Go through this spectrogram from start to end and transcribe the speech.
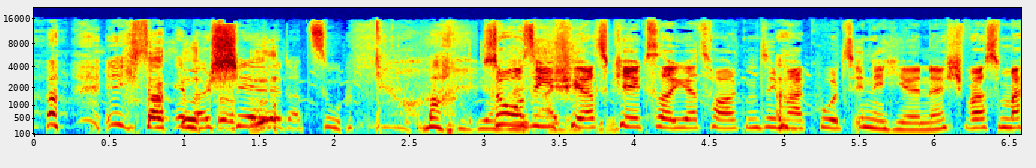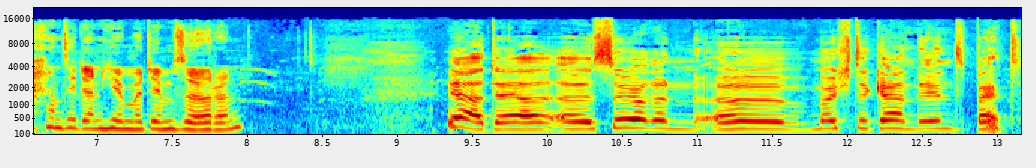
ich sag immer Schere dazu. Machen wir So, halt Sie Scherzkekse, jetzt halten Sie mal kurz inne hier, nicht? Was machen Sie denn hier mit dem Sören? ja, der äh, Sören äh, möchte gern ins Bett.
